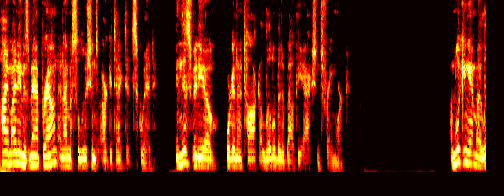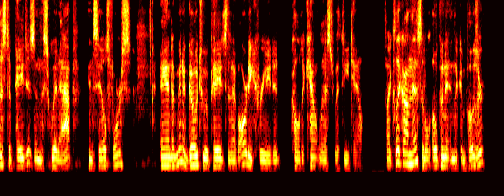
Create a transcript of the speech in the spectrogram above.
Hi, my name is Matt Brown and I'm a solutions architect at Skuid. In this video, we're going to talk a little bit about the actions framework. I'm looking at my list of pages in the Skuid app in Salesforce, and I'm going to go to a page that I've already created called Account List with Detail. If I click on this, it'll open it in the Composer.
